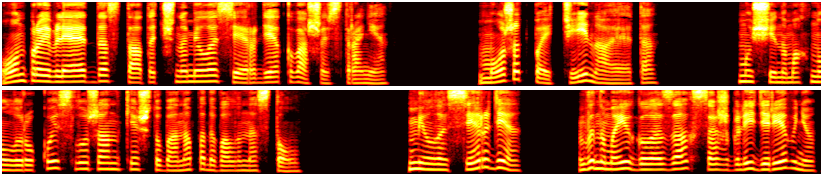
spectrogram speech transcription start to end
Он проявляет достаточно милосердия к вашей стране. Может пойти на это». Мужчина махнул рукой служанке, чтобы она подавала на стол. «Милосердие? Вы на моих глазах сожгли деревню,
